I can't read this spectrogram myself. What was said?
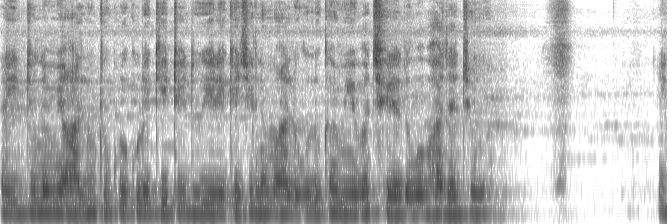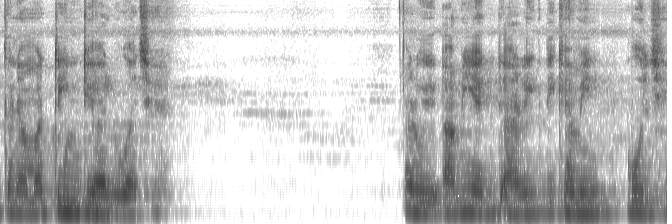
আর এর জন্য আমি আলু টুকরো করে কেটে ধুয়ে রেখেছিলাম। আলুগুলোকে আমি এবার ছেড়ে দেবো ভাজার জন্য। এখানে আমার তিনটে আলু আছে। আর ওই আমি এক আরেক দিকে আমি বলছি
